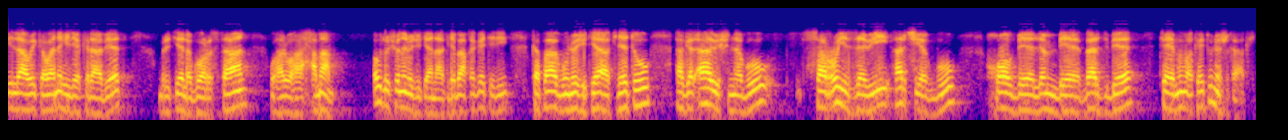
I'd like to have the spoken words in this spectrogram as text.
ئیلاوەی کەوانەهی لێکرابێت بریتە لە گۆڕستان و هەروەها حەمام. ئەو دوو شوێنە نوێژیتیان ناکرێ باقەکەی تری کە پاک بوو نوێژی تیا ئەکرێت و ئەگەر ئاویش نەبوو سەرڕووی زەوی هەرچیەک بوو خۆڵ بێ لم بێ بەرد بێ تيمم أكيت نشك أكيت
